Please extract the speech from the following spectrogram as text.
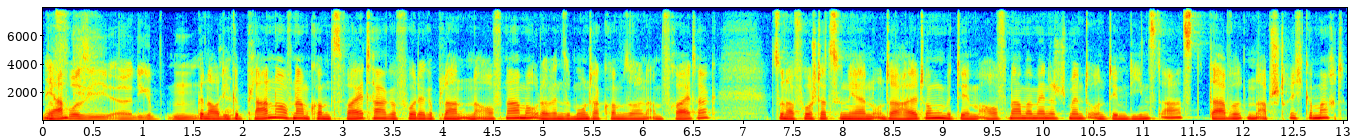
Ja. bevor sie äh, die. Mhm. Genau, die geplanten Aufnahmen kommen zwei Tage vor der geplanten Aufnahme oder wenn sie Montag kommen sollen, am Freitag zu einer vorstationären Unterhaltung mit dem Aufnahmemanagement und dem Dienstarzt. Da wird ein Abstrich gemacht.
